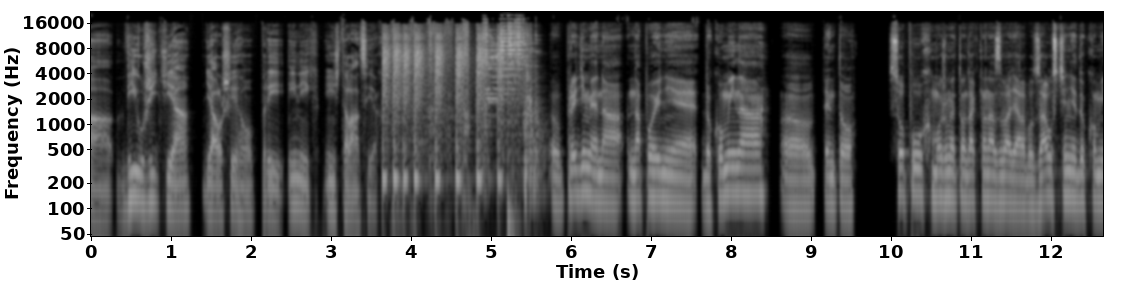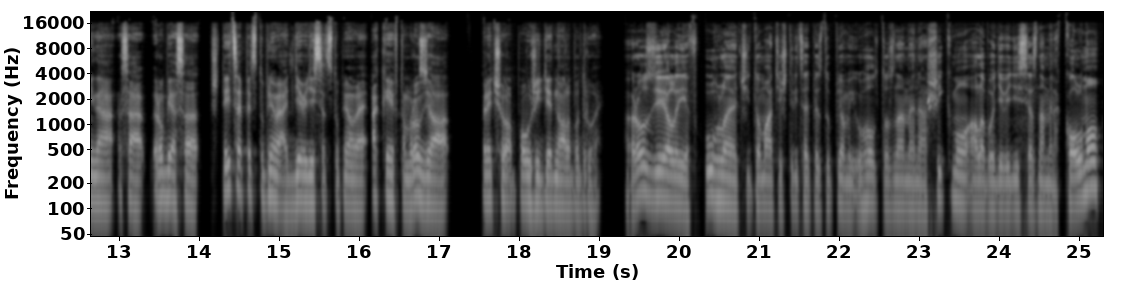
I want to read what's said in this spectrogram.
a využitia ďalšieho pri iných inštaláciách. E, prejdime na napojenie do komína. Tento sopuch, môžeme to takto nazvať, alebo zaustenie do komína sa robia sa 45 stupňové a 90 stupňové. Aké je v tom rozdiel prečo použiť jedno alebo druhé. Rozdiel je v uhle, či to máte 45 stupňový uhol, to znamená šikmo, alebo 90 znamená kolmo.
